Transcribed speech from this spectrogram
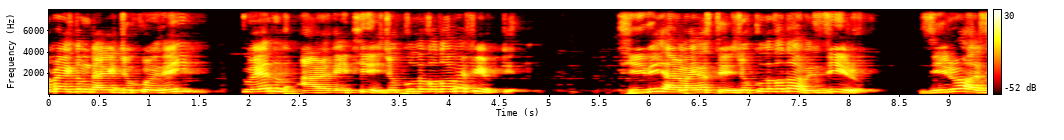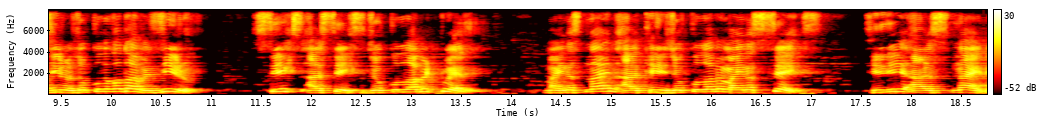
আমরা একদম ডাইরেক্ট যোগ করে দেই টুয়েলভ আর এই থ্রি যোগ করলে কত হবে? ফিফটিন থ্রি আর মাইনাস থ্রি যোগ করলে কত হবে? জিরো জিরো আর জিরো যোগ করলে কত হবে? জিরো সিক্স আর সিক্স যোগ করলে হবে টুয়েলভ মাইনাস নাইন আর থ্রি যোগ করলে হবে মাইনাস সিক্স। থ্রি আর নাইন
